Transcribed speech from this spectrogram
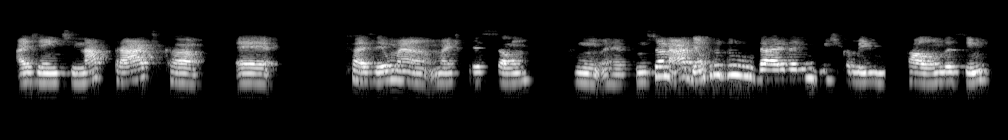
a gente, na prática, é, fazer uma, uma expressão fun, é, funcionar dentro do, da área da linguística mesmo, falando assim,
